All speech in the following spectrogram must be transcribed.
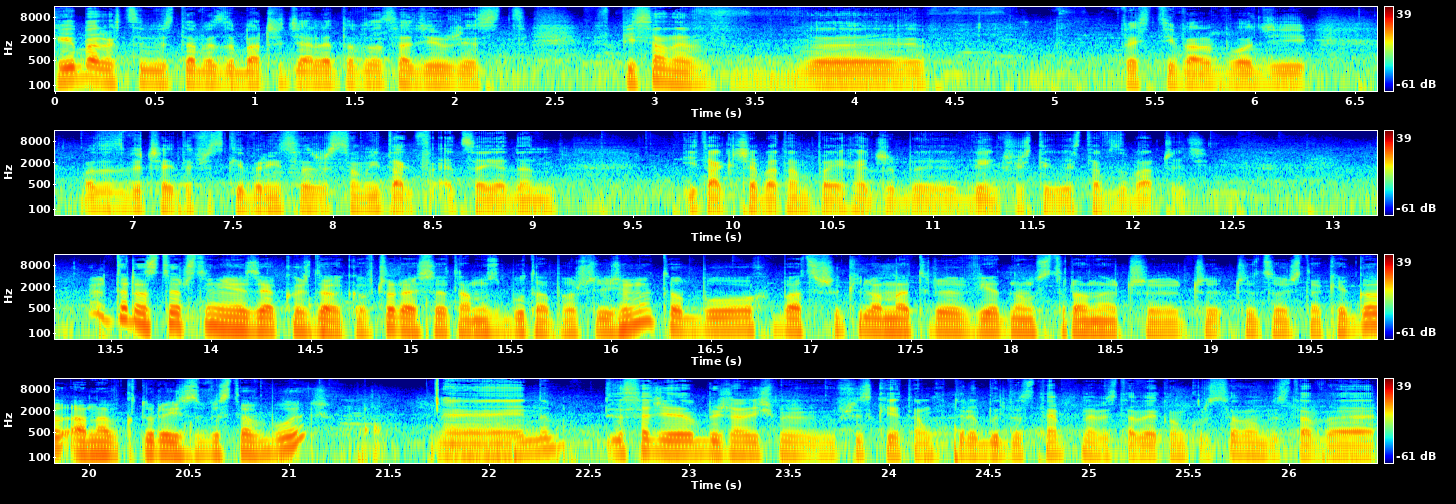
Chyba, że chcę wystawę zobaczyć, ale to w zasadzie już jest wpisane w, w festiwal w Łodzi, bo zazwyczaj te wszystkie wernisaże są i tak w EC1 i tak trzeba tam pojechać, żeby większość tych wystaw zobaczyć. Ale teraz też to nie jest jakoś daleko. Wczoraj sobie tam z buta poszliśmy, to było chyba 3 km w jedną stronę, czy, czy, czy coś takiego. A na którejś z wystaw byłeś? E, no, w zasadzie obejrzeliśmy wszystkie tam, które były dostępne, wystawę konkursową, wystawę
